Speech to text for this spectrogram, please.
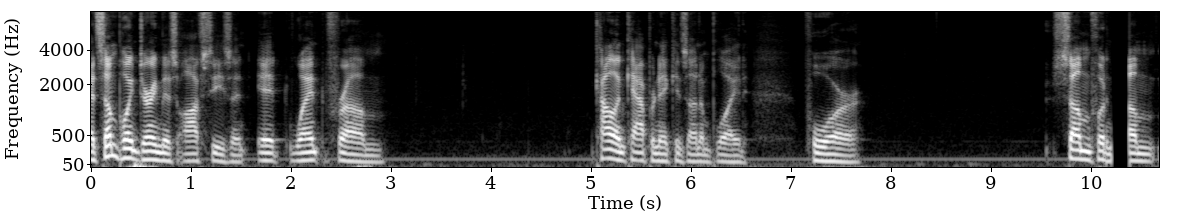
At some point during this offseason, it went from Colin Kaepernick is unemployed for some foot some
